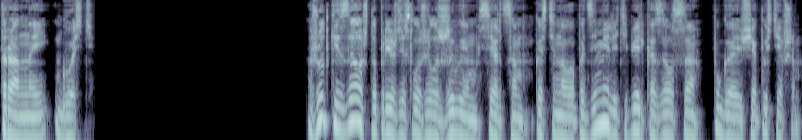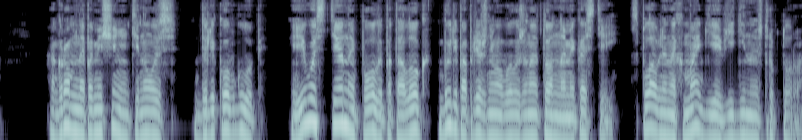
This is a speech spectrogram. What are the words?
Странный гость. Жуткий зал, что прежде служил живым сердцем костяного подземелья, теперь казался пугающе опустевшим. Огромное помещение тянулось далеко вглубь, и его стены, пол и потолок были по-прежнему выложены тоннами костей, сплавленных магией в единую структуру.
